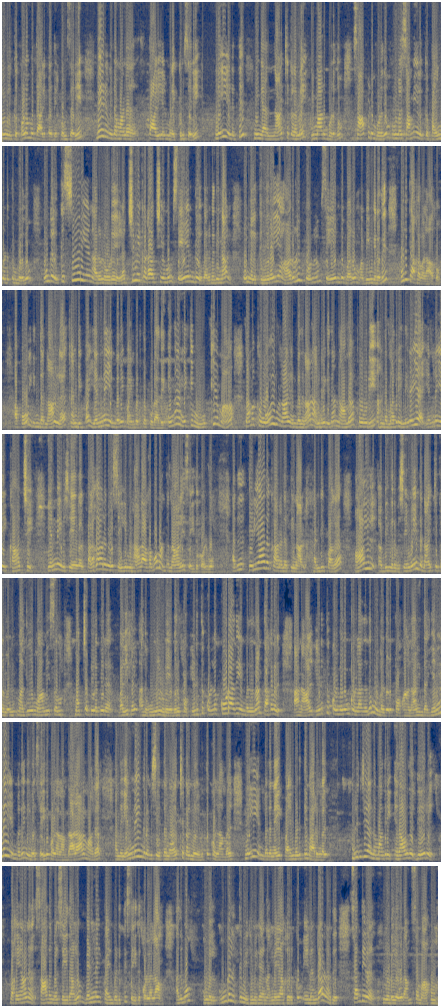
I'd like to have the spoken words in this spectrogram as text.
உங்களுக்கு குழம்பு தாளிப்பதற்கும் சரி வேறு விதமான தாளியல் முறைக்கும் சரி நெய் எடுத்து நீங்கள் அந்த ஞாயிற்றுக்கிழமை விமாடும் பொழுதும் சாப்பிடும் பொழுதும் உங்கள் சமையலுக்கு பயன்படுத்தும் பொழுதும் உங்களுக்கு சூரியன் அருளோடு லட்சுமி கடாட்சியமும் சேர்ந்து வருவதனால் உங்களுக்கு நிறைய அருளும் பொருளும் சேர்ந்து வரும் அப்படிங்கிறது ஒரு தகவலாகும். அப்போ இந்த நாளில் கண்டிப்பாக எண்ணெய் என்பதை பயன்படுத்தக்கூடாது. ஏன்னா அன்னைக்கு முக்கியமாக நமக்கு ஓய்வு நாள் என்பதனால் அன்றைக்கு தான் நாம பூரி அந்த மாதிரி நிறைய எண்ணெயை காய்ச்சி எண்ணெய் விஷயங்கள் பலகாரங்கள் செய்யும் நாளாகவும் அந்த நாளை செய்து கொள்வோம். அது தெரியாத காரணத்தினால் கண்டிப்பாக ஆயில் அப்படிங்கிற விஷயமே இந்த ஞாயிற்றுக்கிழமை மது மாமிசம் மற்ற பிற பிற வழிகள் அது உங்களுடைய விருப்பம். எடுத்துக்கொள்ளக்கூடாது என்பதுதான் தகவல். ஆனால் எடுத்துக்கொள்வதும் கொள்ளாததும் உங்கள் விருப்பம். ஆனால் இந்த எண்ணெய் என்பதை நீங்கள் செய்து கொள்ளலாம். தாராளமாக அந்த எண்ணெய்ங்கிற விஷயத்தை ஞாயிற்றுக்கிழமை எடுத்துக்கொள்ளாமல் நெய் என்பதனை பயன்படுத்தி வாருங்கள். பிரிஞ்சி அந்த மாதிரி ஏதாவது வேறு வகையான சாதங்கள் செய்தாலும் வெண்ணெய் பயன்படுத்தி செய்து கொள்ளலாம். அதுவும் உங்கள் உங்களுக்கு மிக மிக நன்மையாக இருக்கும். ஏனென்றால் அது சந்திரனுடைய ஒரு அம்சமாகும்.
